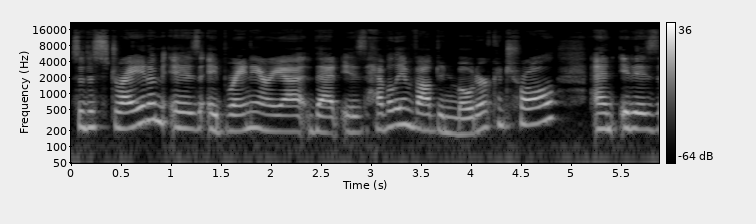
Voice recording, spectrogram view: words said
So the striatum is a brain area that is heavily involved in motor control, and it is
